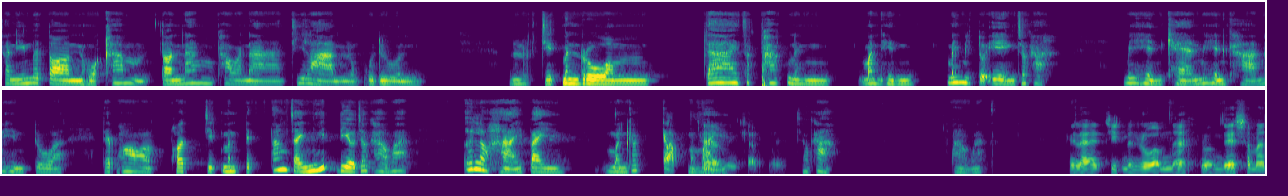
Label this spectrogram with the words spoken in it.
คราวนี้เมื่อตอนหัวค่ำตอนนั่งภาวนาที่ลานหลวงปู่ดูล จิตมันรวมได้สักพักหนึ่งมันเห็นไม่มีตัวเองเจ้าค่ะ ไม่เห็นแขนไม่เห็นขาไม่เห็นตัว แต่พอพอจิตมันเป็นตั้งใจนิดเดียวเจ้าค่ะว่า เออเราหายไปมันก็กลับมาใหม่เจ้าค่ะเปล่าว่าเวลาจิตมันรวมนะรวมด้วยสมา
